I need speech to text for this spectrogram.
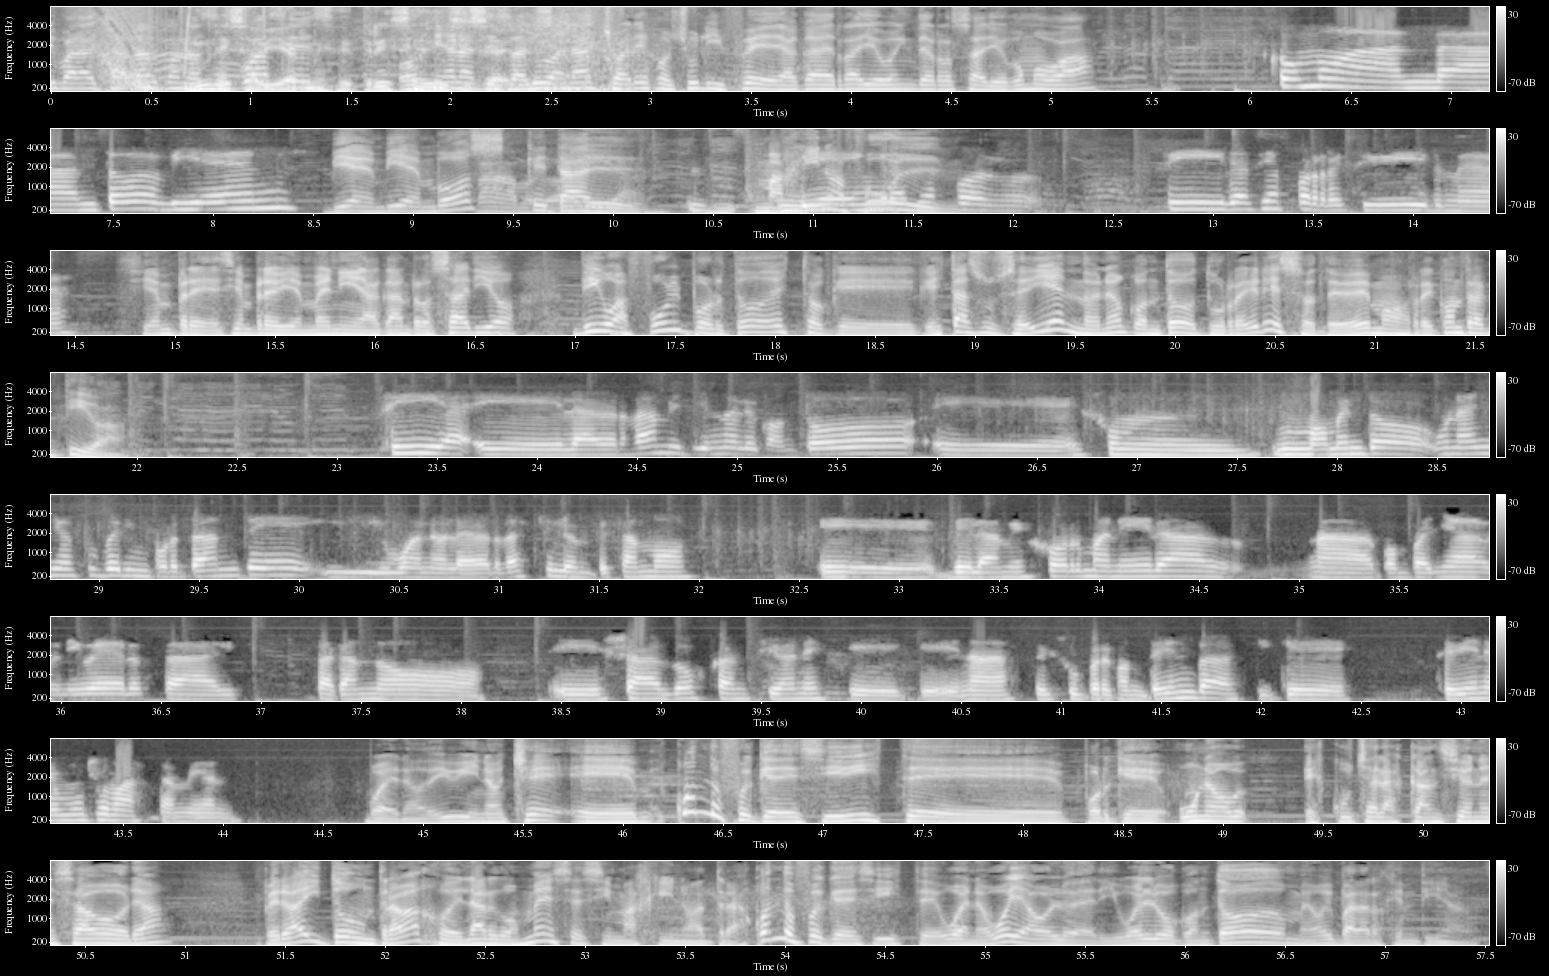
Y para charlar con los secuaces, viernes de 13 a Oriana, te 16. saluda Nacho, Alejo, Juli Fede, acá de Radio 20 Rosario. ¿Cómo va? ¿Cómo andan? ¿Todo bien? Bien, bien. ¿Vos? Vamos ¿Qué tal? Imagino Bien, full. Gracias por... Sí, gracias por recibirme. Siempre, siempre bienvenida acá en Rosario. Digo a full por todo esto que, que está sucediendo, ¿no? Con todo tu regreso, te vemos recontractiva. Sí, eh, la verdad metiéndole con todo, eh, es un, momento, un año súper importante y bueno, la verdad es que lo empezamos eh, de la mejor manera, nada, acompañada de Universal, sacando eh, ya dos canciones que, que nada, estoy súper contenta, así que se viene mucho más también. Bueno, divino. Che, eh, ¿cuándo fue que decidiste? Porque uno escucha las canciones ahora, pero hay todo un trabajo de largos meses, imagino, atrás. ¿Cuándo fue que decidiste, bueno, voy a volver y vuelvo con todo, me voy para Argentina?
